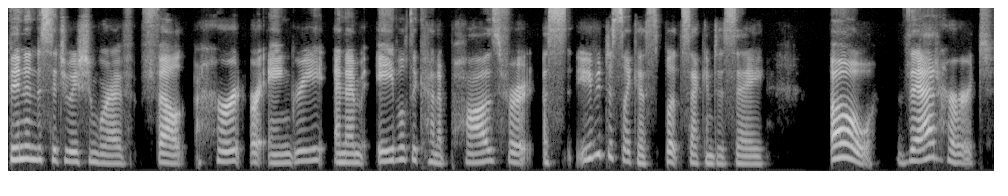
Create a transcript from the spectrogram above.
been in a situation where I've felt hurt or angry and I'm able to kind of pause for a, even just like a split second to say, "Oh, that hurt,"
